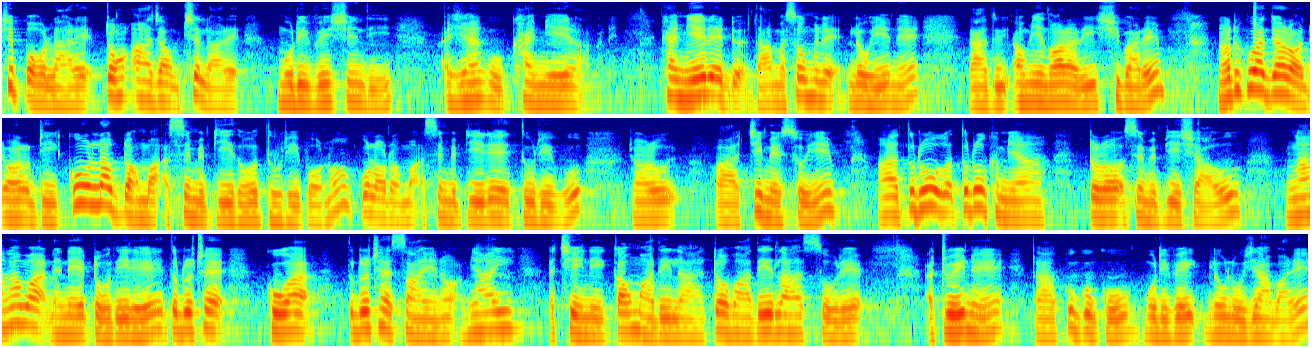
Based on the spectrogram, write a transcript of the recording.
ဖြစ်ပေါ်လာတဲ့တွန်းအားကြောင့်ဖြစ်လာတဲ့ motivation ဒီအရန်ကိုခိုင်မြဲတာပဲခခံမြဲတဲ့အတွက်ဒါမဆုံးမနဲ့လုပ်ရင်းနဲ့ဒါသူအောင်မြင်သွားတာတွေရှိပါတယ်နောက်တစ်ခုကကြတော့ကျွန်တော်တို့ဒီကိုယ့်လောက်တောင်မှအဆင်မပြေသောသူတွေပေါ့နော်ကိုယ့်လောက်တောင်မှအဆင်မပြေတဲ့သူတွေကိုကျွန်တော်တို့ အာကြည့်မယ်ဆိုရင်အာသူတို့သူတို့ခမများတော်တော်အဆင်မပြေရှာဘူးငါကမှနည်းနည်းတော်သေးတယ်သူတို့ထက်ကိုကသူတို့ထက်ဆိုင်ရင်တော့အများကြီးအခြေအနေကောင်းပါသေးလားတော်ပါသေးလားဆိုတဲ့အတွေးနဲ့ဒါကုကုကို motivate လုပ်လို့ရပါတယ်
